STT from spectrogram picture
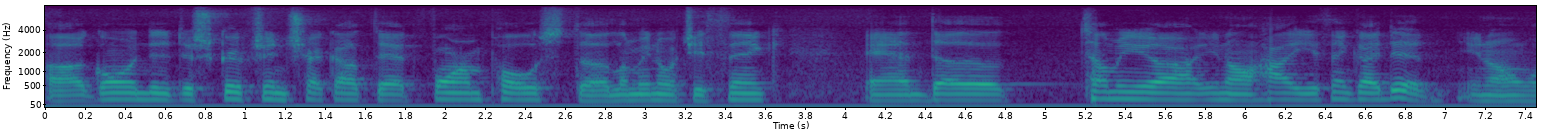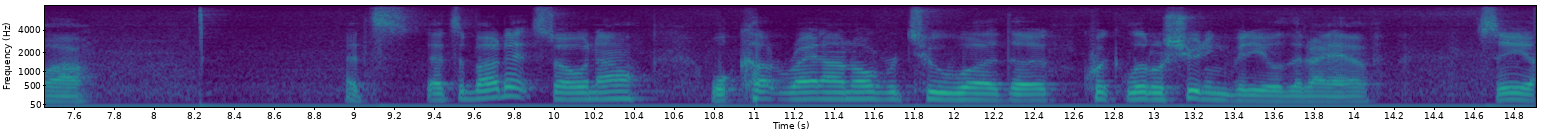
Uh, go into the description, check out that forum post. Uh, let me know what you think, and uh, tell me, uh, you know, how you think I did. You know, uh, that's that's about it. So now we'll cut right on over to the quick little shooting video that I have. See ya.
